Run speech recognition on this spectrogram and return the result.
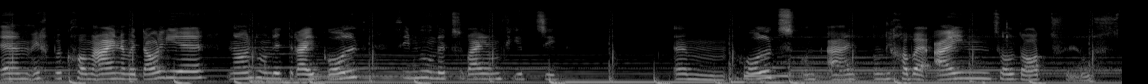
Ähm, ich bekomme eine Medaille, 903 Gold, 742 ähm, Holz und, ein, und ich habe einen Soldatverlust.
